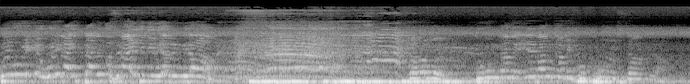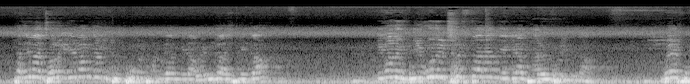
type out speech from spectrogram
미국에게 우리가 있다는 것을 알리기 위함입니다. 여러분 누군가는 일방적인 보폭을 주장합니다. 하지만 저는 일방적인 보폭을 반대합니다. 왠지 아십니까? 이거는 미군을 철수하라는 얘기랑 다른 소리입니다. 왜 보-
